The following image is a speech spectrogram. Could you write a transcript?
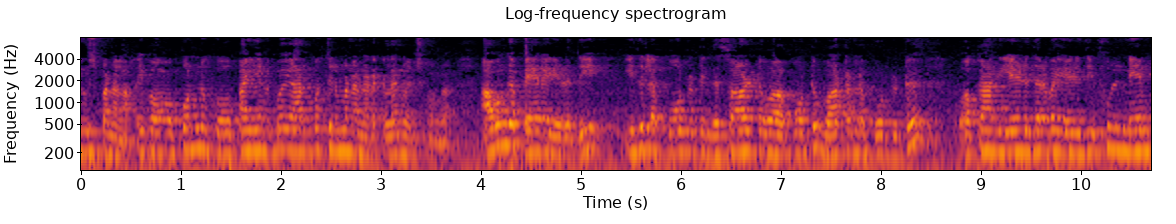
யூஸ் பண்ணலாம். இப்போ உங்க பொண்ணுக்கோ பையனுக்கோ யாருக்கோ திருமணம் நடக்கலன்னு வச்சுக்கோங்க. அவங்க பேரை எழுதி இதுல போட்டுட்டு இந்த சால்ட் போட்டு வாட்டர்ல போட்டுட்டு உட்காந்து ஏழு தடவை எழுதி ஃபுல் நேம்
